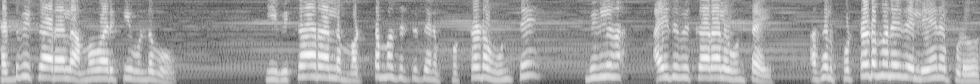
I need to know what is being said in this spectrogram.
షడ్వికారాలు అమ్మవారికి ఉండవు. ఈ వికారాల్లో మొట్టమొదటిదైన పుట్టడం ఉంటే మిగిలిన ఐదు వికారాలు ఉంటాయి. అసలు పుట్టడం అనేది లేనప్పుడు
